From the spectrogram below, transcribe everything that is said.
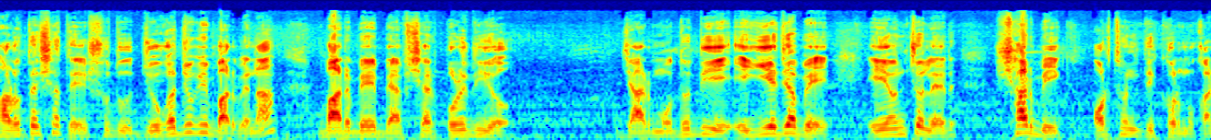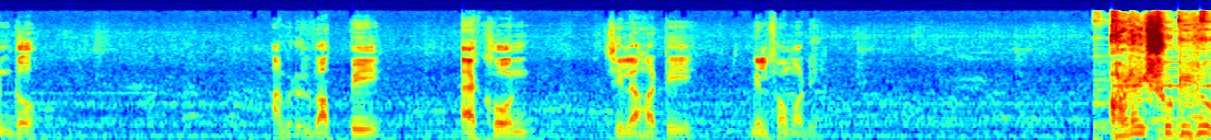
ভারতের সাথে শুধু যোগাযোগই বাড়বে না, বাড়বে ব্যবসার পরিধিও। যার মধ্য দিয়ে এগিয়ে যাবে এই অঞ্চলের সার্বিক অর্থনৈতিক কর্মকাণ্ড। আমিরুল বাপ্পি, এখন চিলাহাটি, নীলফামারি। আড়াইশোটিরও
